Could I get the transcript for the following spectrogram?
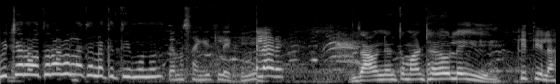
विचारावं तर लागेल ना त्याला किती म्हणून. त्यानं सांगितलंय की जाऊन येऊन तुम्हाला ठरवलंय. कितीला?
